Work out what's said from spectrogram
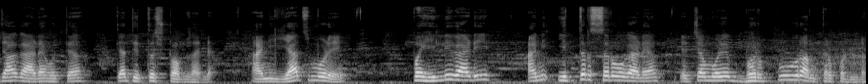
ज्या गाड्या होत्या त्या तिथं स्टॉप झाल्या. आणि याचमुळे पहिली गाडी आणि इतर सर्व गाड्या याच्यामुळे भरपूर अंतर पडलं.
